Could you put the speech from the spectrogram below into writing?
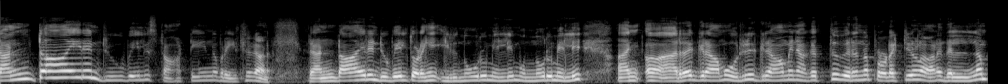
രണ്ടായിരം രൂപയിൽ സ്റ്റാർട്ട് ചെയ്യുന്ന ബ്രേസ്ലെറ്റ് ആണ്. രണ്ടായിരം രൂപയിൽ തുടങ്ങി ഇരുന്നൂറ് മില്ലി മുന്നൂറ് മില്ലി അര ഗ്രാം ഒരു ഗ്രാമിനകത്ത് വരുന്ന പ്രൊഡക്റ്റുകളാണ്. ഇതെല്ലാം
